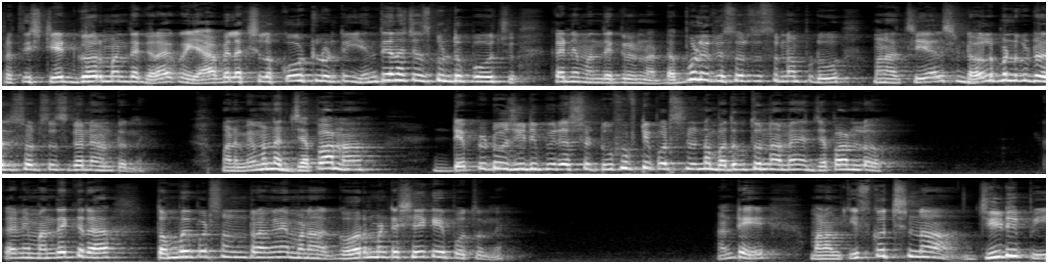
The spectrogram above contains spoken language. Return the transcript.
ప్రతి స్టేట్ గవర్నమెంట్ దగ్గర ఒక యాభై లక్షల కోట్లు ఉంటే ఎంతైనా చేసుకుంటూ పోవచ్చు. కానీ మన దగ్గర ఉన్న డబ్బులు రిసోర్సెస్ ఉన్నప్పుడు మనం చేయాల్సిన డెవలప్మెంట్ కూడా రిసోర్సెస్గానే ఉంటుంది. మనం ఏమన్నా జపానా? డెప్ట్ to GDP rate two fifty percent ఉన్న బతుకుతున్నామే జపాన్లో. కానీ మన దగ్గర తొంభై పర్సెంట్ రాగానే మన గవర్నమెంటే షేక్ అయిపోతుంది. అంటే మనం తీసుకొచ్చిన జీడిపి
